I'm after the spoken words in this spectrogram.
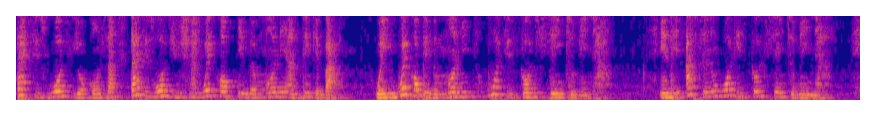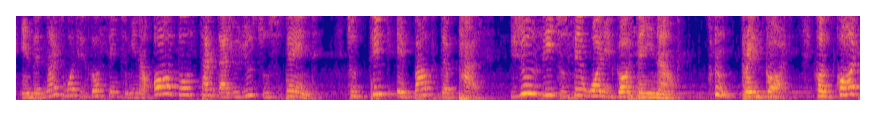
That is what your concern. That is what you should wake up in the morning and think about. When you wake up in the morning, what is God saying to me now? In the afternoon, what is God saying to me now? in the night, what is God saying to me now? All those times that you used to spend to think about the past, use it to say, What is God saying now? Hmm, praise God. Because God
